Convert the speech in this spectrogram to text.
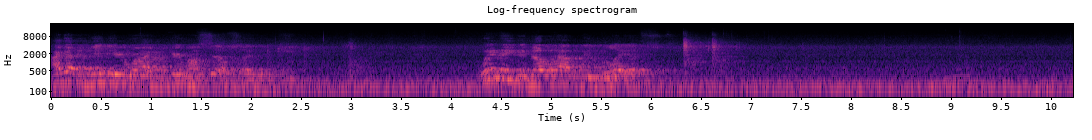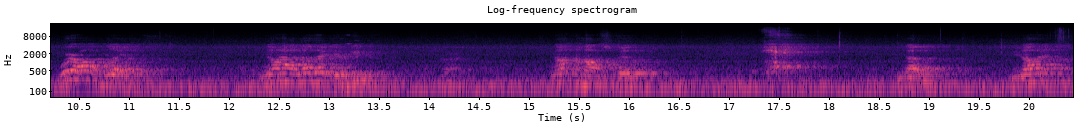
I got to get here where I can hear myself say this. We need to know how to be blessed. We're all blessed. You know how I know that? You're here. Right. Not in the hospital. You know? You're not,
